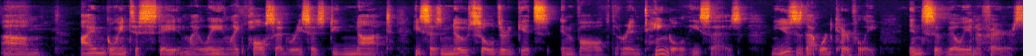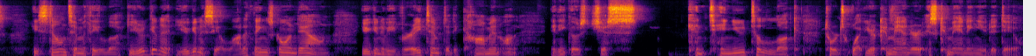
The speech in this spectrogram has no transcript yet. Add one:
um, I'm going to stay in my lane, like Paul said, where he says, do not, he says, no soldier gets involved or entangled, he says, and he uses that word carefully in civilian affairs. He's telling Timothy, look, you're to, you're to see a lot of things going down. You're to be very tempted to comment on, and he goes, just continue to look towards what your commander is commanding you to do.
